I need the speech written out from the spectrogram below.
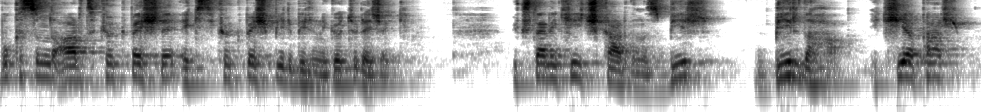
Bu kısımda artı kök 5 ile eksi kök 5 birbirini götürecek. 3'ten 2'yi çıkardınız 1. 1 daha 2 yapar.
